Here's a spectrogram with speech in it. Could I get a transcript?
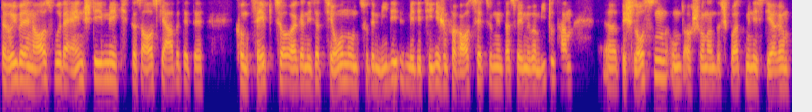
Darüber hinaus wurde einstimmig das ausgearbeitete Konzept zur Organisation und zu den medizinischen Voraussetzungen, das wir ihm übermittelt haben, äh, beschlossen und auch schon an das Sportministerium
